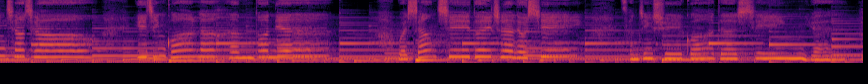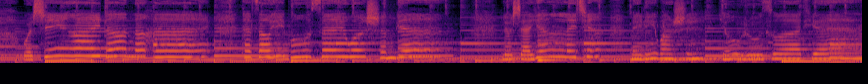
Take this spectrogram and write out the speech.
悄悄，已经过了很多年。我想起对着流星曾经许过的心愿，我心爱的男孩，他早已不在我身边，流下眼泪前，美丽往事犹如昨天。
